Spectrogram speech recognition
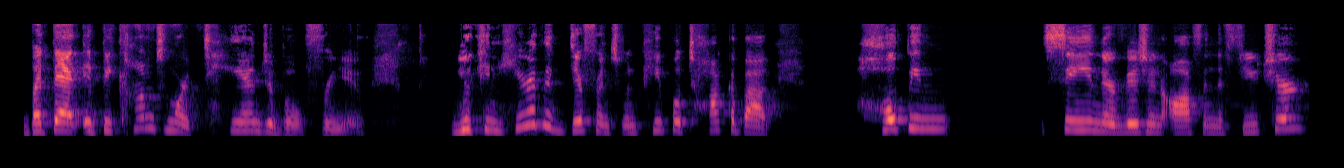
but that it becomes more tangible for you you can hear the difference when people talk about hoping seeing their vision off in the future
